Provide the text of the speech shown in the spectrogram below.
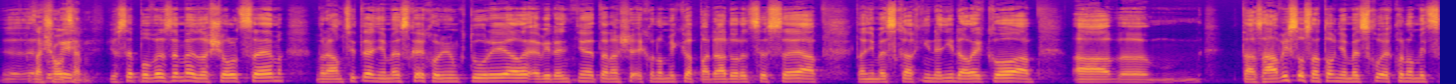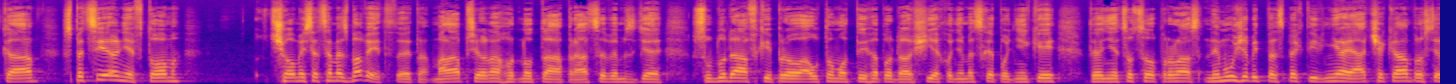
Eh, za Šolcem. Že se povezeme za Šolcem v rámci té německé konjunktury, ale evidentně ta naše ekonomika padá do recese a ta německá k ní není daleko a, a eh, ta závislost na tom Německu ekonomická, speciálně v tom, čeho my se chceme zbavit. To je ta malá přidaná hodnota, práce ve mzdě, subdodávky pro automotiv a pro další jako německé podniky. To je něco, co pro nás nemůže být perspektivní a já čekám prostě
